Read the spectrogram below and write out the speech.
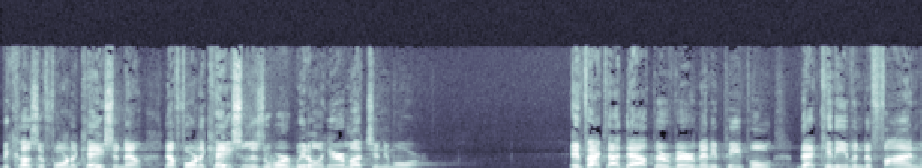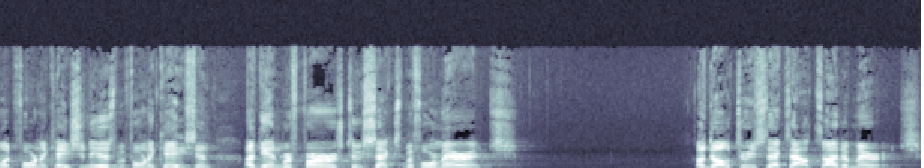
because of fornication. Now, now, fornication is a word we don't hear much anymore. In fact, I doubt there are very many people that can even define what fornication is, but fornication, again, refers to sex before marriage. Adultery is sex outside of marriage.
